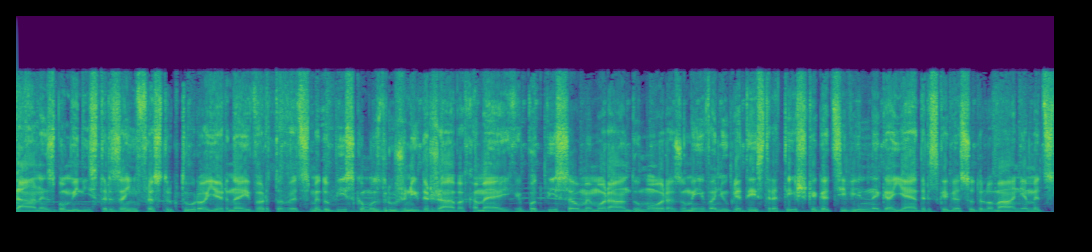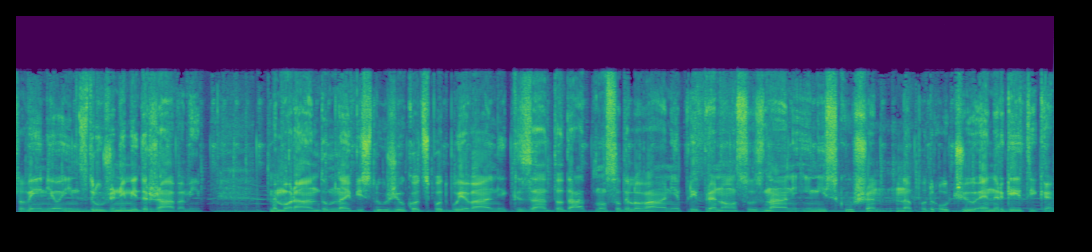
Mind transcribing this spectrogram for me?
Danes bo ministr za infrastrukturo Jrnej Vrtovec med obiskom v Združenih državah Amerike podpisal memorandum o razumevanju glede strateškega civilnega jedrskega sodelovanja med Slovenijo in Združenimi državami. Memorandum naj bi služil kot spodbujevalnik za dodatno sodelovanje pri prenosu znanj in izkušenj na področju energetike.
